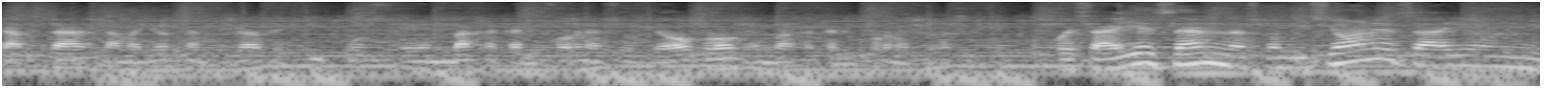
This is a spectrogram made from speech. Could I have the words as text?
captar la mayor cantidad de equipos en Baja California Sur de Off-Road, en Baja California Sur pues ahí están las condiciones. Hay un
